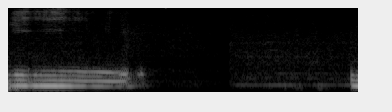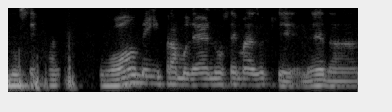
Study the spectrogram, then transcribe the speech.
e não sei o homem para a mulher não sei mais o que, né, na,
